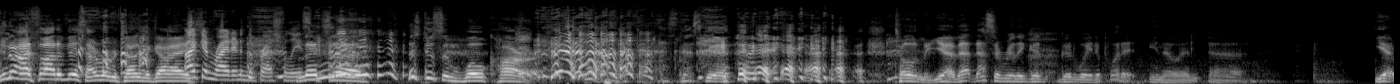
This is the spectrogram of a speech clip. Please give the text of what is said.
You know, I thought of this. I remember telling the guys, I can write it in the press release. let's uh, let's do some woke horror. that's, that's good. totally, yeah. That that's a really good good way to put it. You know, and uh, yeah,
